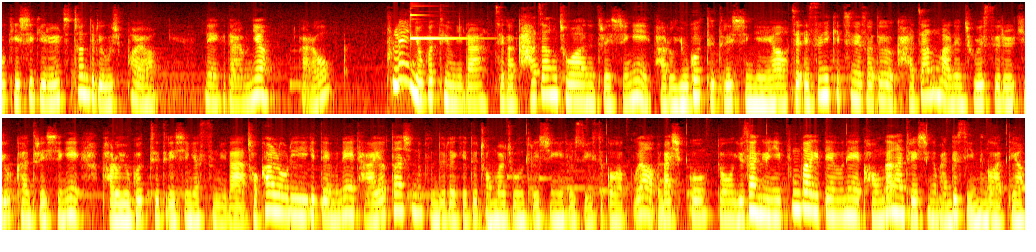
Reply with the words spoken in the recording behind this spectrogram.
가지고 계시기를 추천드리고 싶어요. 네, 그 다음은요. 바로 plain 요거트입니다. 제가 가장 좋아하는 드레싱이 바로 요거트 드레싱이에요. 제 에스니 키친에서도 가장 많은 조회수를 기록한 드레싱이 바로 요거트 드레싱이었습니다. 저칼로리이기 때문에 다이어트 하시는 분들에게도 정말 좋은 드레싱이 될 수 있을 것 같고요. 맛있고 또 유산균이 풍부하기 때문에 건강한 드레싱을 만들 수 있는 것 같아요.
